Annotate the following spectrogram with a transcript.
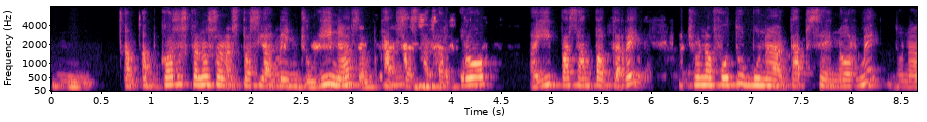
mm, amb, amb coses que no són especialment joguines, amb capses de cartró. Ahir, passant pel carrer, vaig fer una foto amb una capsa enorme d'una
